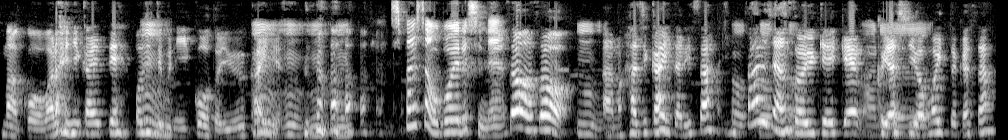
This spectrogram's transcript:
まあこう、笑いに変えてポジティブにいこうという回です。うんうんうんうん失敗したら覚えるしね。そうそう。うん。あの、恥かいたりさ、いっぱいあるじゃん、そういう経験悔しい思いとかさ、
